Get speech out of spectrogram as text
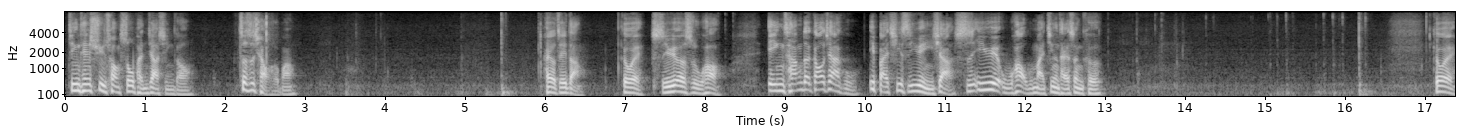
今天续创收盘价新高，这是巧合吗？还有这一档，各位十一月二十五号隐藏的高价股一百七十元以下，十一月五号我们买进了台盛科，各位。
